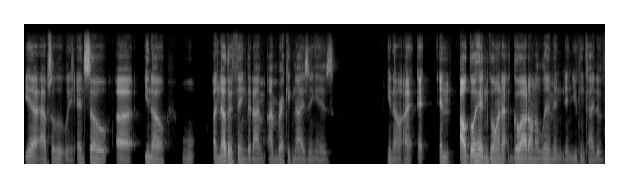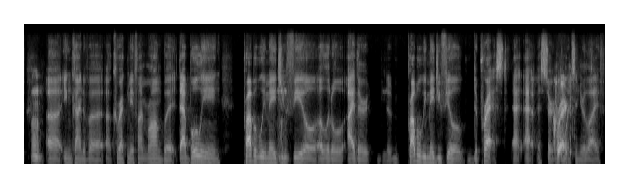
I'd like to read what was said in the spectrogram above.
Yeah, absolutely. And so, uh, you know, w- another thing that I'm I'm recognizing is, you know, I and I'll go ahead and go on go out on a limb and, and you can kind of mm. uh, you can kind of uh, uh, correct me if I'm wrong, but that bullying probably made you mm. feel a little either uh, probably made you feel depressed at, at certain Correct. points in your life.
